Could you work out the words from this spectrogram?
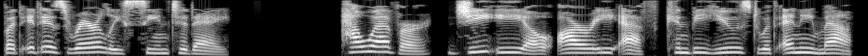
but it is rarely seen today. However, GEOREF can be used with any map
